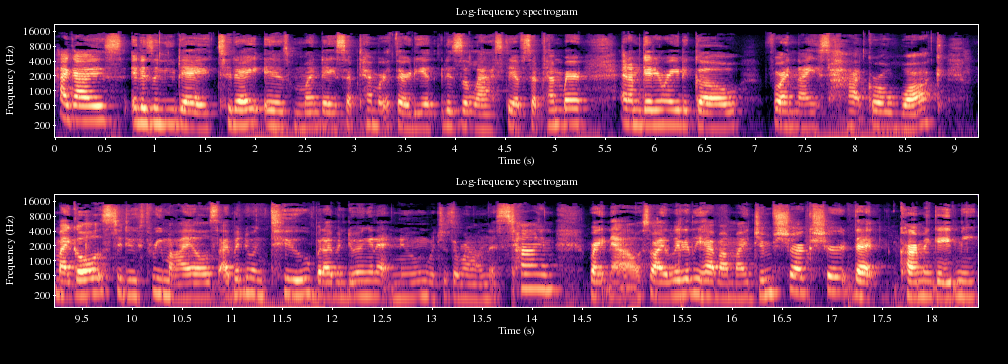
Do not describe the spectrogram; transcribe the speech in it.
Hi guys, it is a new day. Today is Monday, September 30th. It is the last day of September and I'm getting ready to go for a nice hot girl walk. My goal is to do three miles. I've been doing two, but I've been doing it at noon, which is around this time right now. So I literally have on my Gymshark shirt that Carmen gave me.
